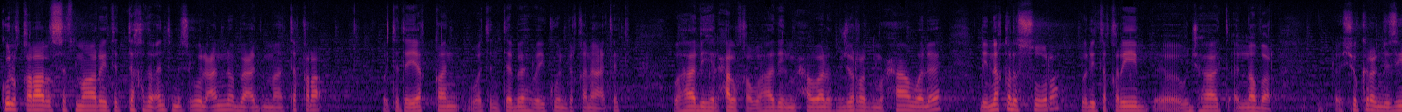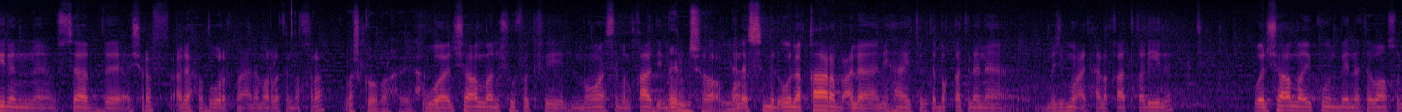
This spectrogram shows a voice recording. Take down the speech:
كل قرار استثماري تتخذه أنت مسؤول عنه بعد ما تقرأ وتتيقن وتنتبه ويكون بقناعتك. وهذه الحلقة وهذه المحاولة مجرد محاولة لنقل الصورة ولتقريب وجهات النظر. شكرا جزيلا أستاذ أشرف على حضورك معنا مرة أخرى. مشكور وإن شاء الله نشوفك في المواسم القادمة. إن شاء الله. الأسهم الأولى قارب على نهايته تبقت لنا مجموعة حلقات قليلة. وإن شاء الله يكون بيننا تواصل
